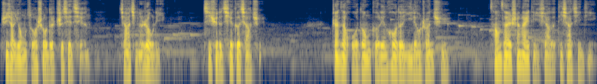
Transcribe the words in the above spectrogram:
军霞用左手的止血钳夹紧了肉里，继续的切割下去。站在活动隔离后的医疗专区，藏在山崖底下的地下基地，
